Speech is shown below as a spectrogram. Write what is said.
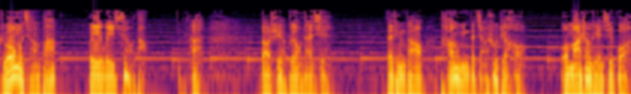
卓木强巴微微笑道：“哈，导师不用担心。在听到唐明的讲述之后，我马上联系过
